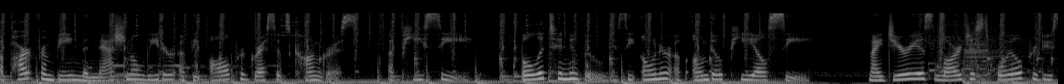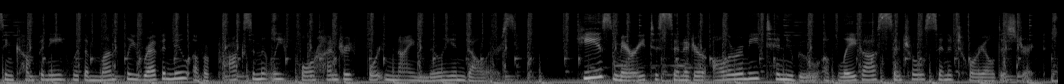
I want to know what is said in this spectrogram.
Apart from being the national leader of the All Progressives Congress, a PC, Bola Tinubu is the owner of Oando PLC, Nigeria's largest oil producing company with a monthly revenue of approximately $449 million. He is married to Senator Oluremi Tinubu of Lagos Central Senatorial District.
